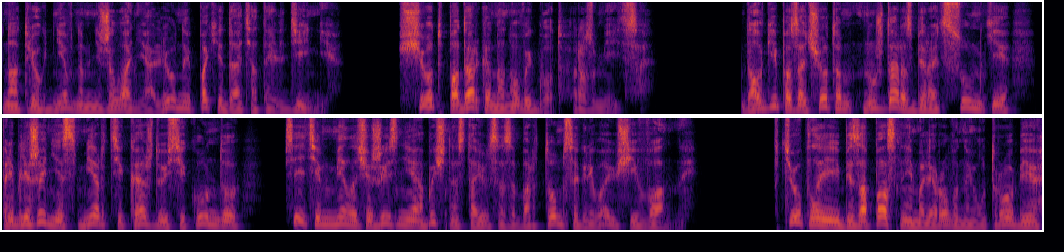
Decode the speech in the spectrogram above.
на трехдневном нежелании Алены покидать отель деньги. счет подарка на Новый год, разумеется. Долги по зачетам, нужда разбирать сумки, приближение смерти каждую секунду — все эти мелочи жизни обычно остаются за бортом согревающей ванны. В теплой и безопасной эмалированной утробе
